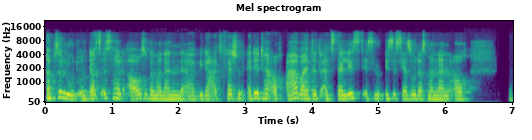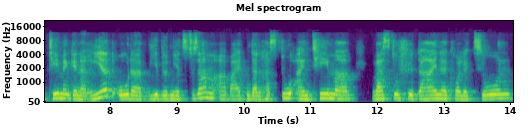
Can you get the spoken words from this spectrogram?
Absolut. Und das ist halt auch so, wenn man dann äh, wieder als Fashion Editor auch arbeitet, als Stylist, ist, ist es ja so, dass man dann auch Themen generiert oder wir würden jetzt zusammenarbeiten, dann hast du ein Thema, was du für deine Kollektion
